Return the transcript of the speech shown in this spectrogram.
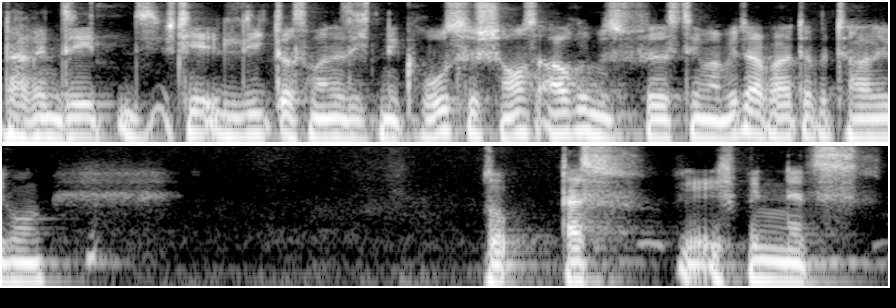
Darin liegt aus meiner Sicht eine große Chance, auch für das Thema Mitarbeiterbeteiligung. So, das, ich bin jetzt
